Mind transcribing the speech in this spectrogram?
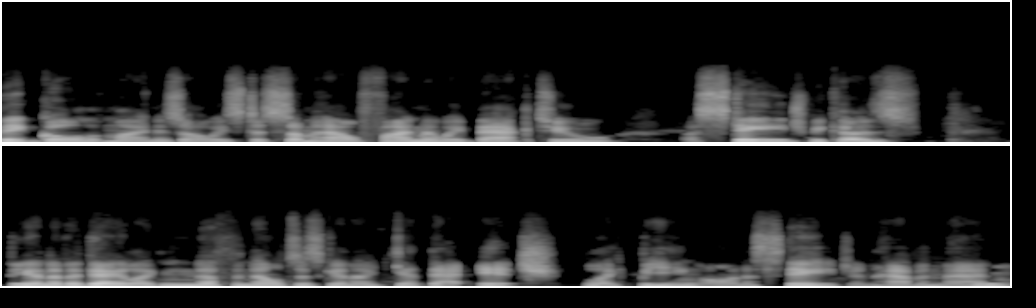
big goal of mine is always to somehow find my way back to a stage because at the end of the day like nothing else is going to get that itch like being on a stage and having that mm-hmm.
